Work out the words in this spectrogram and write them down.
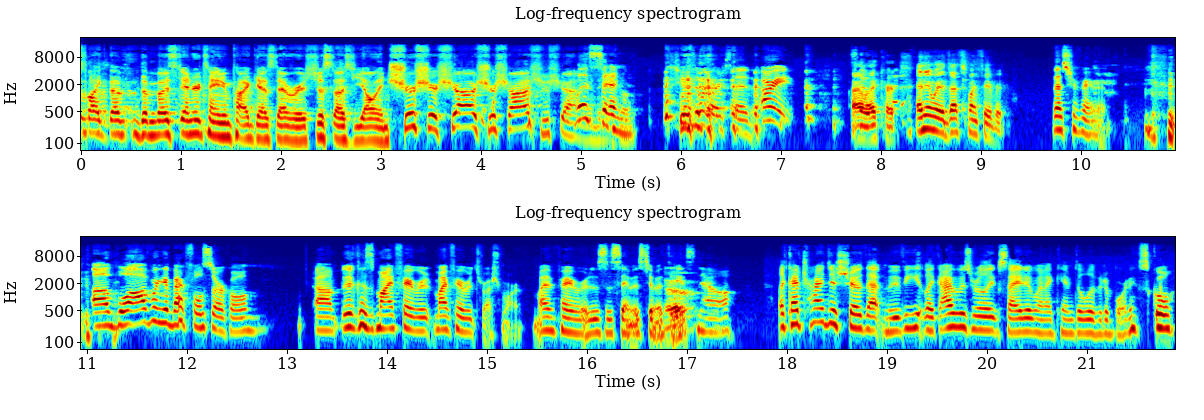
is like the the most entertaining podcast ever. It's just us yelling sure sure sure sure sure sure sure. Listen, she's a person. All right. I So- like her. Anyway, that's my favorite. That's your favorite. um, well, I'll bring it back full circle um, because my favorite, my favorite's Rushmore. My favorite is the same as Timothy's Oh. now. Like I tried to show that movie. Like I was really excited when I came to live at a boarding school,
